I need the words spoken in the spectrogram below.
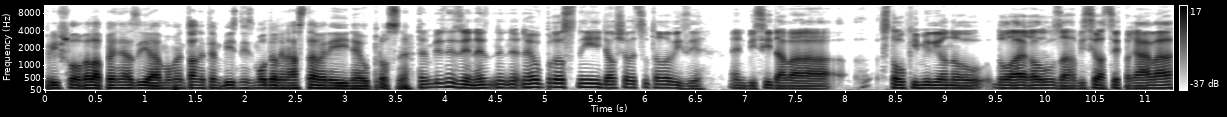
prišlo, veľa peňazí a momentálne ten biznis model je nastavený neúprosne. Ten biznis je ne, ne, neúprosný, ďalšia vec sú televízie. NBC dáva stovky miliónov dolárov za vysielacie práva.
